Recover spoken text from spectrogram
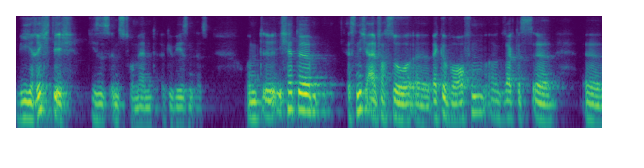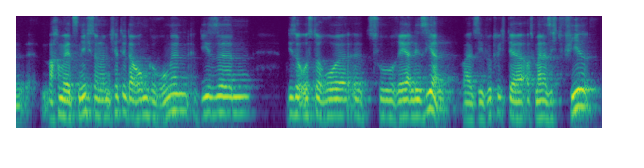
wie richtig dieses Instrument gewesen ist. Und ich hätte es nicht einfach so weggeworfen und gesagt, das machen wir jetzt nicht, sondern ich hätte darum gerungen, diesen diese Osterruhe äh, zu realisieren, weil sie wirklich der aus meiner Sicht viel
